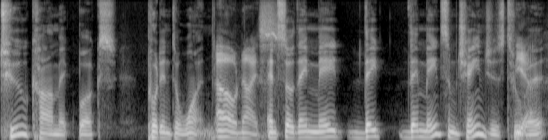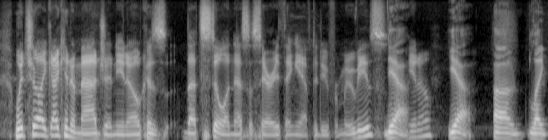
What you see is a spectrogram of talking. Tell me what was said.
two comic books put into one. Oh, nice. And so they made they they made some changes to yeah. it. Which like I can imagine, you know, cuz that's still a necessary thing you have to do for movies. Yeah. You know? Yeah. Uh, like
